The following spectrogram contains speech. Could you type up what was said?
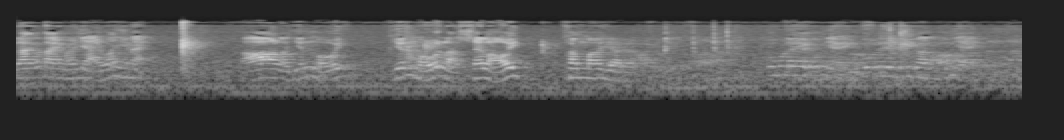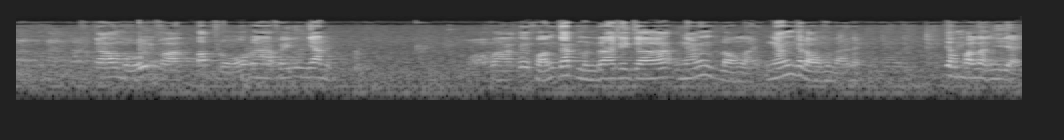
Ra cái tay mà nó dài quá như này. Đó, là dính mũi dính mũi là sẽ lỗi, không bao giờ được. Cu lê cũng vậy cu lê đi gần cũng vậy. Cao mũi và tốc độ ra phải nhanh. Và cái khoảng cách mình ra cây cơ ngắn đòn lại, ngắn cái đòn mình lại này. Chứ không phải là như vậy,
